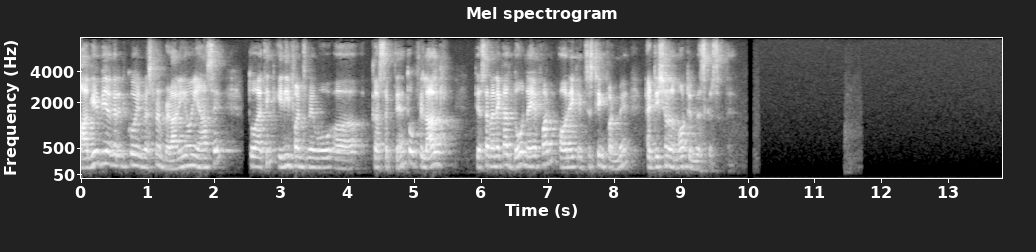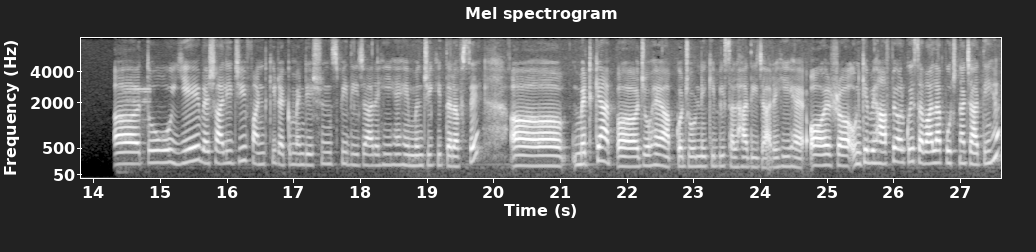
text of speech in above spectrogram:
आगे भी अगर इनको इन्वेस्टमेंट बढ़ानी हो यहाँ से तो आई थिंक इन्हीं फंड्स में वो कर सकते हैं। तो फ़िलहाल जैसा मैंने कहा, दो नए फंड और एक एग्जिस्टिंग फंड में एडिशनल अमाउंट इन्वेस्ट कर सकते हैं। तो ये वैशाली जी फ़ंड की रिकमेंडेशंस भी दी जा रही हैं हेमंत जी की तरफ़ से। मिड कैप जो है आपको जोड़ने की भी सलाह दी जा रही है। और उनके बिहाफ पे और कोई सवाल आप पूछना चाहती हैं?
